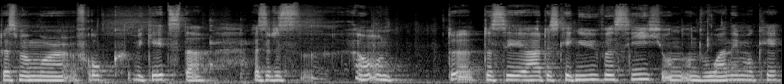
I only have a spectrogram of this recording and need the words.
dass man mal fragt, wie geht's da? Also das, äh, und dass ich auch das Gegenüber sich und, und wahrnehme, okay,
